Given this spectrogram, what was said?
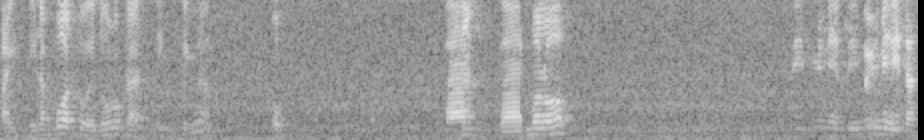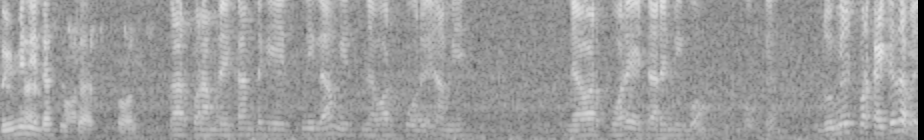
পাইছি। এটা বতোয়ে দোনোটার দিক ঠিক না? বলো। আছে স্যার। কল তারপর আমরা এখান থেকে এস নিলাম। এস নেওয়ার পরে আমি নেওয়ার পরে এটারে নিব। ওকে। দুই মিনিট পর কাইটে যাবে?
